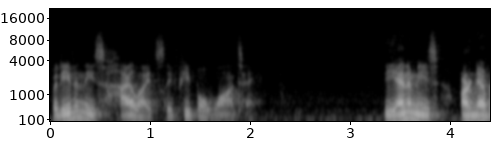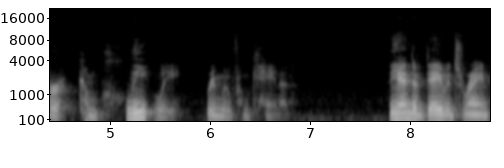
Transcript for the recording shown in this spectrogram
But even these highlights leave people wanting. The enemies are never completely removed from Canaan. The end of David's reign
